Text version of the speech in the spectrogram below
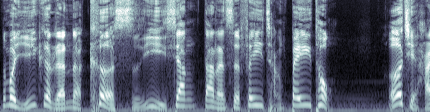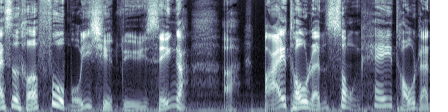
那么一个人呢客死异乡，当然是非常悲痛，而且还是和父母一起旅行啊啊，白头人送黑头人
